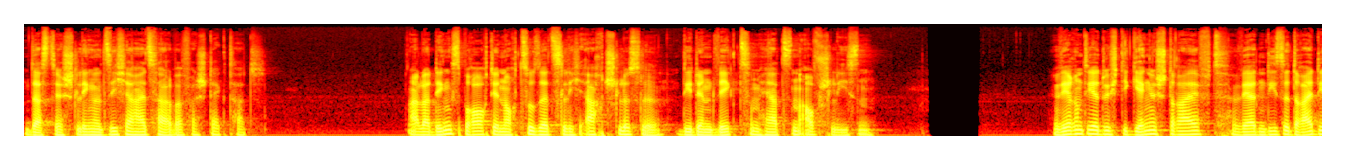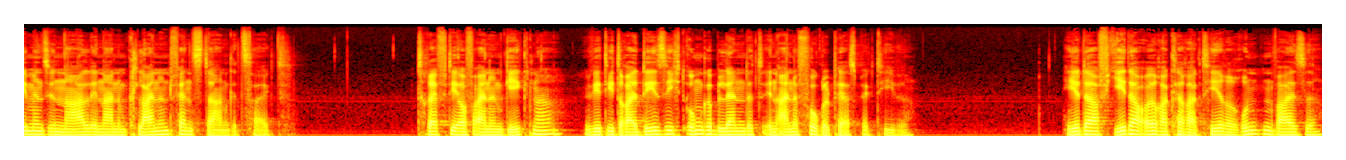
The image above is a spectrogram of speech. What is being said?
das der Schlingel sicherheitshalber versteckt hat. Allerdings braucht ihr noch zusätzlich acht Schlüssel, die den Weg zum Herzen aufschließen. Während ihr durch die Gänge streift, werden diese dreidimensional in einem kleinen Fenster angezeigt. Trefft ihr auf einen Gegner, wird die 3D-Sicht umgeblendet in eine Vogelperspektive. Hier darf jeder eurer Charaktere rundenweise,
